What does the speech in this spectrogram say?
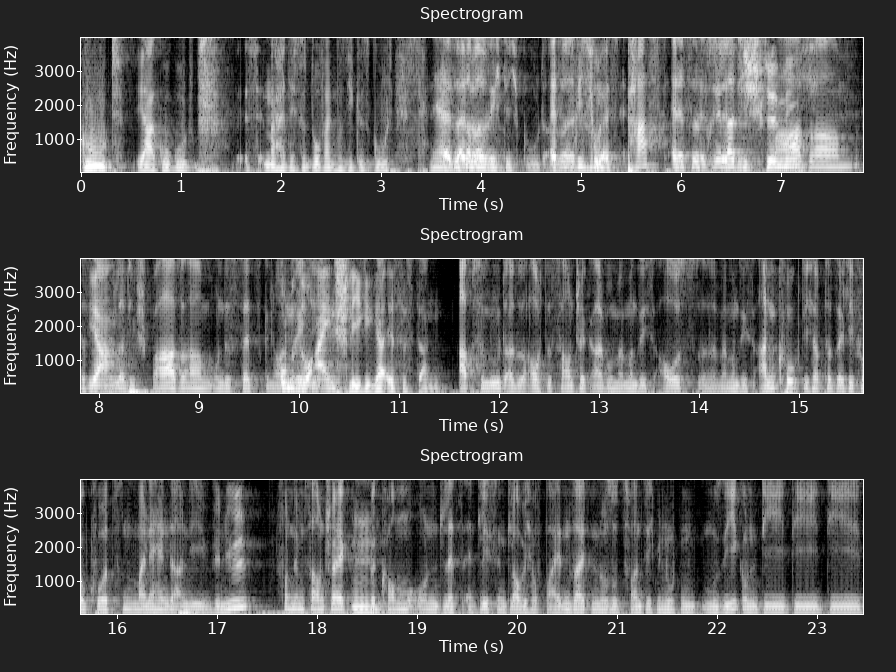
gut. Ja, gut, gut. Ist immer hört sich so doof an. Musik ist gut. Ja, es, es ist also, aber richtig gut. Also es ist richtig gut. Es passt. Es, es ist relativ es ist sparsam. Es ja. ist relativ sparsam und es setzt genau. Umso einschlägiger ist es dann. Absolut. Also auch das Soundtrack-Album, wenn man sich's aus, äh, wenn man sich's anguckt. Ich habe tatsächlich vor kurzem meine Hände an die Vinyl von dem Soundtrack mm. bekommen und letztendlich sind, glaube ich, auf beiden Seiten nur so 20 Minuten Musik und die, die, die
